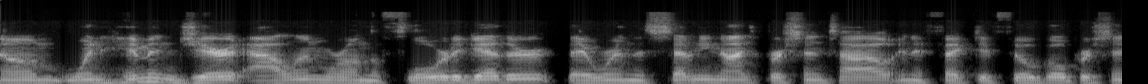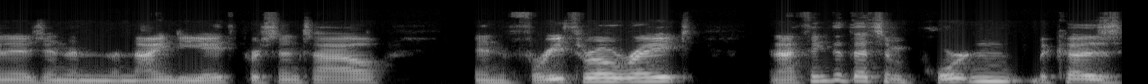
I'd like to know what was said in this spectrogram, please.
um, when him and jarrett allen were on the floor together they were in the 79th percentile in effective field goal percentage and then the 98th percentile in free throw rate and i think that that's important because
